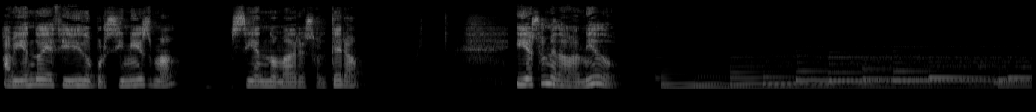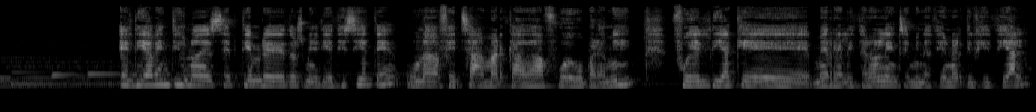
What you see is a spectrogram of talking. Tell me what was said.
habiendo decidido por sí misma, siendo madre soltera, y eso me daba miedo. El día 21 de septiembre de 2017, una fecha marcada a fuego para mí, fue el día que me realizaron la inseminación artificial.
